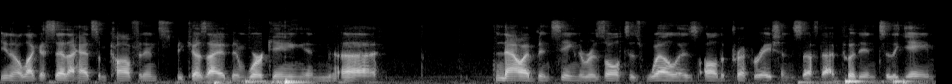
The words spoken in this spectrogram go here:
you know, like I said, I had some confidence because I had been working, and uh, now I've been seeing the results as well as all the preparation stuff that I put into the game.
